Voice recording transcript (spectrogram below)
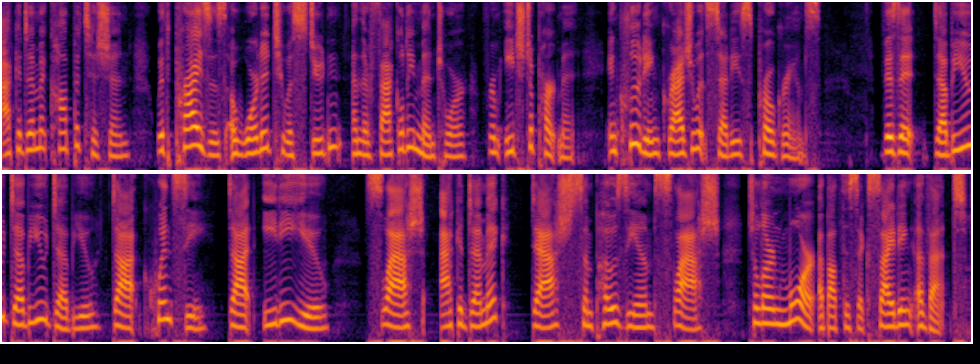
academic competition with prizes awarded to a student and their faculty mentor from each department, including graduate studies programs. Visit www.quincy.edu slash academic dash symposium slash to learn more about this exciting event.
